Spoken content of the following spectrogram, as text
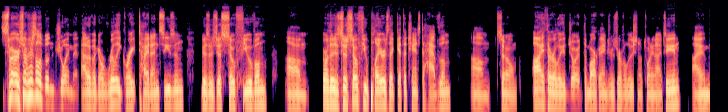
special level of enjoyment out of like a really great tight end season because there's just so few of them, um, or there's just so few players that get the chance to have them. Um, so I thoroughly enjoyed the Mark Andrews revolution of 2019. I'm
